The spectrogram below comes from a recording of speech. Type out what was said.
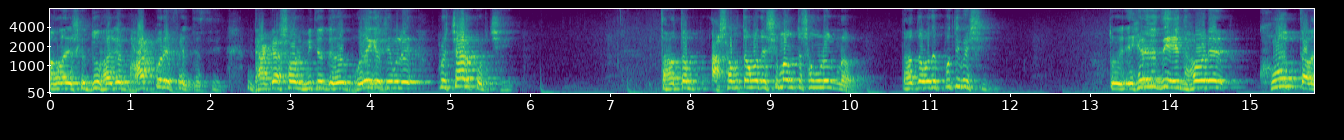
বাংলাদেশকে দুভাগে ভাগ করে ফেলতেছে, ঢাকা শহর মৃতদেহ ভরে গেছে বলে প্রচার করছে তারা তো আসাম তো আমাদের সীমান্ত সংলগ্ন তারা তো আমাদের প্রতিবেশী। তো এখানে যদি এই ধরনের ক্ষোভ তারা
